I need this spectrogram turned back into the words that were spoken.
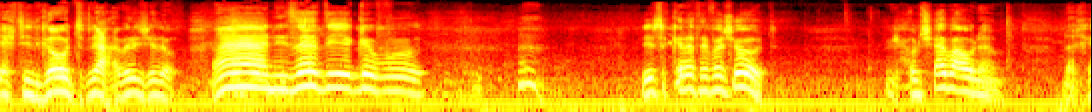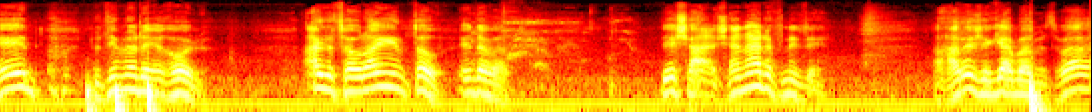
לך תתגאות לפני החברים שלו. אה, ניזרתי כפות. אה, זה סכנת נפשות. יש חולשה בעולם. לכן נותנים לו לאכול. עד הצהריים, טוב, אין דבר. זה שנה לפני זה. אחרי שהגיע בר מצווה,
